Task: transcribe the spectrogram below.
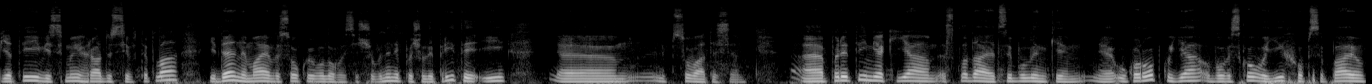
5-8 градусів тепла і де немає високої вологості, щоб вони не почали пріти і е, псуватися. Е, Перед тим як я складаю цибулинки е, у коробку, я обов'язково їх обсипаю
